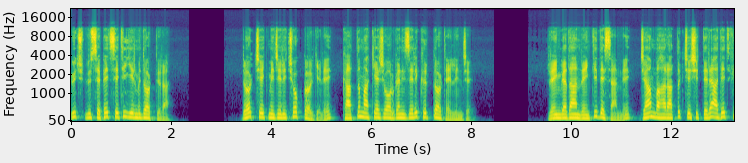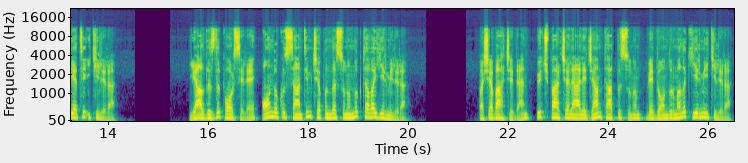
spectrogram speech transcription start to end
3'lü sepet seti 24 lira. 4 çekmeceli çok bölgeli, katlı makyaj organizeri 44.50. Rengadan renkli desenli, cam baharatlık çeşitleri adet fiyatı 2 lira. Yaldızlı porsele, 19 santim çapında sunumluk tava 20 lira. Paşabahçe'den, 3 parça lale cam tatlı sunum ve dondurmalık 22 lira.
